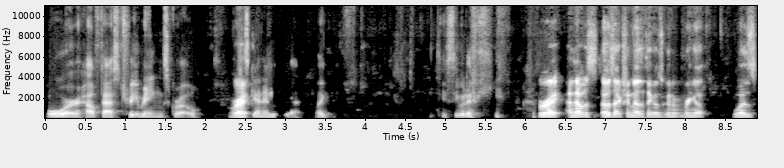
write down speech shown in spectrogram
or how fast tree rings grow right. in Scandinavia? Like, do you see what I mean? Right, and that was that was actually another thing I was going to bring up was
